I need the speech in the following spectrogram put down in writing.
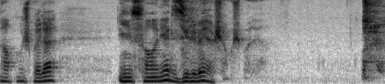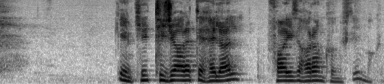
ne yapmış böyle? İnsaniyet zirve yaşamış böyle. Diyelim ki ticarette helal, faizi haram kılmış değil mi bakın?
